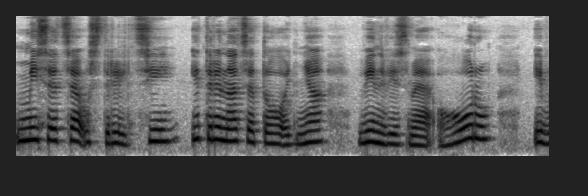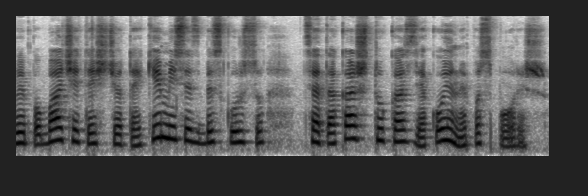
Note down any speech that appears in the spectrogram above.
місяця у стрільці, і 13-го дня він візьме гору, і ви побачите, що таке місяць без курсу це така штука, з якою не поспориш.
